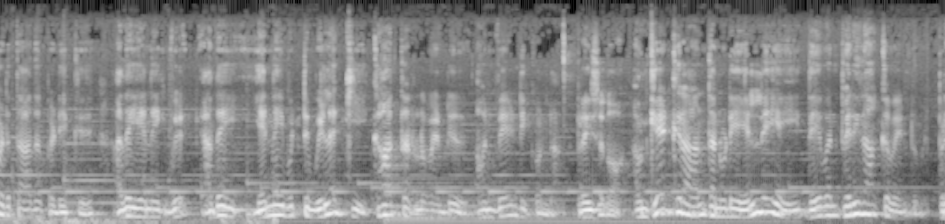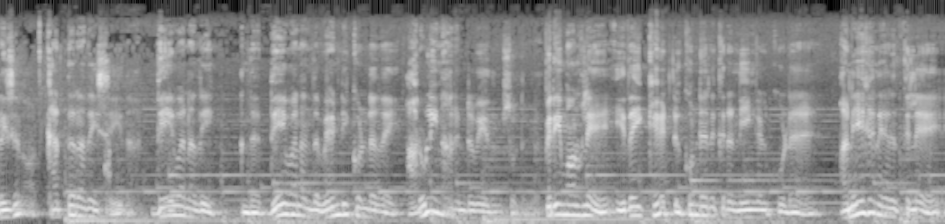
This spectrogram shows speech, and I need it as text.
துக்கப்படுத்தாதபடிக்கு அதை என்னை அதை என்னை விட்டு விலக்கி காத்தரணும் என்று அவன் வேண்டிக் கொண்டான். அவன் கேட்கிறான் தன்னுடைய எல்லையை தேவன் பெரிதாக்க வேண்டும். கத்தர் அதை செய்தார். தேவன் அதை அந்த தேவன் அந்த வேண்டிக் கொண்டதை அருளினார் என்று வேதம் சொல்லுங்க பிரியமானங்களே இதை கேட்டுக்கொண்டிருக்கிற நீங்கள் கூட அநேக நேரத்திலே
